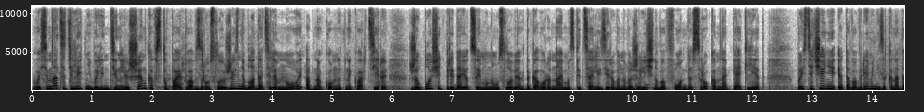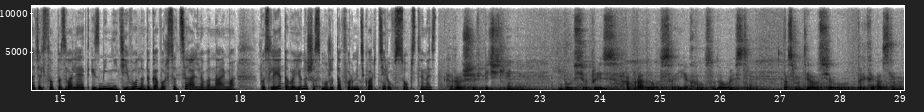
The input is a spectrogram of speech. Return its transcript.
18-летний Валентин Лишенко вступает во взрослую жизнь обладателем новой однокомнатной квартиры. Жилплощадь передается ему на условиях договора найма специализированного жилищного фонда сроком на 5 лет. По истечении этого времени законодательство позволяет изменить его на договор социального найма. После этого юноша сможет оформить квартиру в собственность. Хорошее впечатление. Был сюрприз, обрадовался, ехал с удовольствием. Посмотрел, все прекрасно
